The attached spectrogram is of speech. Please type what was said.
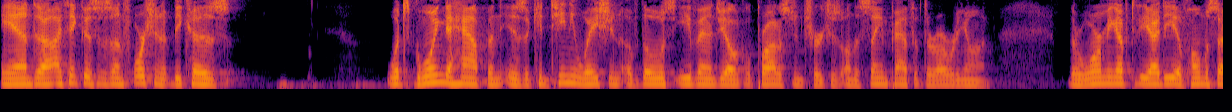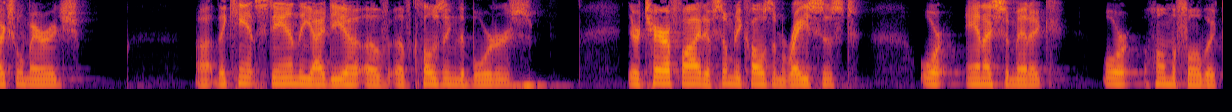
And uh, I think this is unfortunate because what's going to happen is a continuation of those evangelical Protestant churches on the same path that they're already on. They're warming up to the idea of homosexual marriage. Uh, they can't stand the idea of, of closing the borders. They're terrified if somebody calls them racist or anti Semitic or homophobic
